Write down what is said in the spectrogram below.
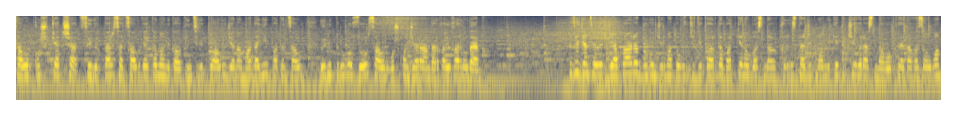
салым кошуп жатышат. Сыйлыктар социалдык экономикалык интеллектуалдуу жана маданий потенциалын өнүктүрүүгө зор салым кошкон жарандарга ыйгарылды президент садыр жапаров бүгүн жыйырма тогузунчу декабрда баткен областындагы кыргыз тажик мамлекеттик чек арасындагы окуяда каза болгон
